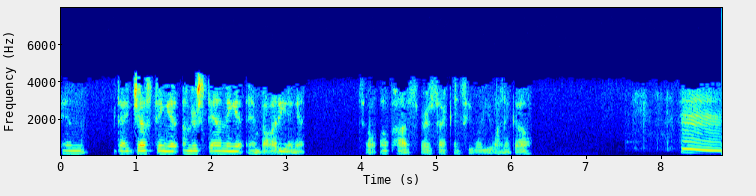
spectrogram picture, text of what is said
in digesting it, understanding it, embodying it. So I'll pause for a second, see where you want to go. Hmm.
